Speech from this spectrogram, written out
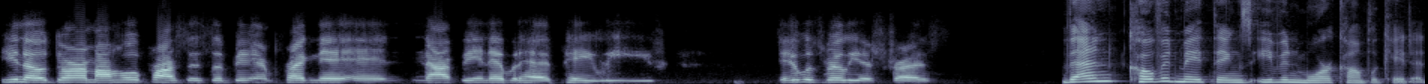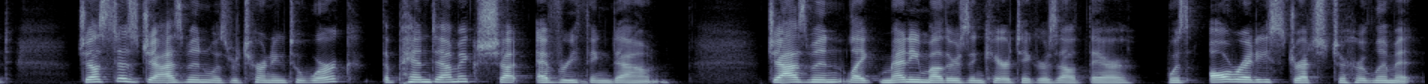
you know during my whole process of being pregnant and not being able to have paid leave. It was really a stress. Then COVID made things even more complicated. Just as Jasmine was returning to work, the pandemic shut everything down. Jasmine, like many mothers and caretakers out there, was already stretched to her limit,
